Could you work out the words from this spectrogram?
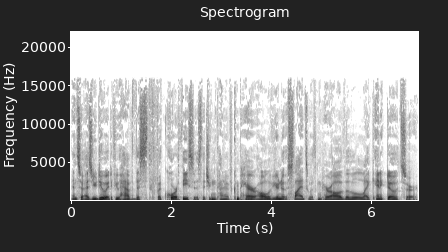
And so as you do it, if you have this the core thesis that you can kind of compare all of your note slides with, compare all of the little like anecdotes or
